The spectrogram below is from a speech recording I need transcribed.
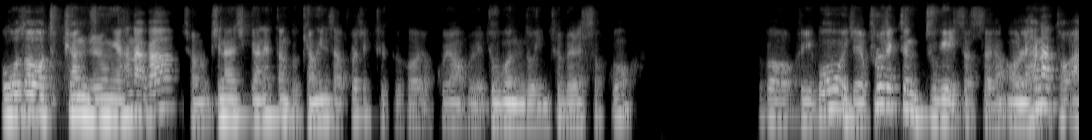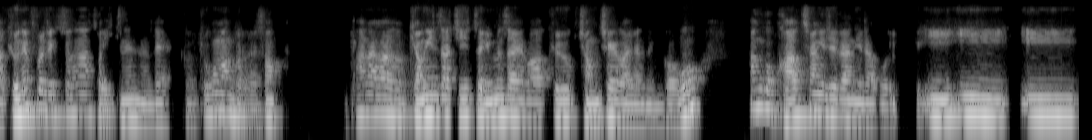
보고서 두 편 중에 하나가 저 지난 시간 했던 그 경인사 프로젝트 그거였고요. 그두 분도 인터뷰를 했었고 그거 그리고 이제 프로젝트는 두 개 있었어요. 어, 원래 하나 더, 아 교내 프로젝트 하나 더 있긴 했는데 그 조그만 거로 해서 하나가 그 경인사 디지털 인문사회과 교육 정책에 관련된 거고 한국과학창의재단이라고 이, 이, 이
